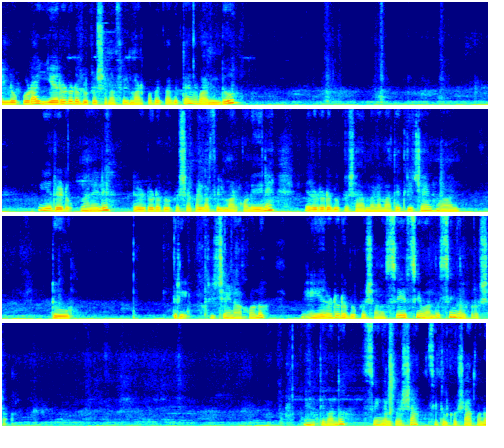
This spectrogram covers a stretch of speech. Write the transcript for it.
ಇಲ್ಲೂ ಕೂಡ ಎರಡು ಡಬಲ್ ಕ್ರೋಶನ ಫಿಲ್ ಮಾಡ್ಕೋಬೇಕಾಗುತ್ತೆ. ಒಂದು, ಎರಡು. ನಾನಿಲ್ಲಿ ಎರಡು ಡಬಲ್ ಕ್ರೋಶಗಳನ್ನ ಫಿಲ್ ಮಾಡ್ಕೊಂಡಿದ್ದೀನಿ. ಎರಡು ಡಬಲ್ ಕ್ರೋಶ ಆದಮೇಲೆ ಮತ್ತೆ three chain one two three three chain ಹಾಕ್ಕೊಂಡು ಈ ಎರಡು ಡಬಲ್ ಕ್ರೋಶನ ಸೇರಿಸಿ ಒಂದು ಸಿಂಗಲ್ ಕ್ರೋಶ ಈ ರೀತಿ ಒಂದು ಸಿಂಗಲ್ ಕ್ರೋಶ ಸಿಂಗಲ್ ಕ್ರೋಶ ಹಾಕ್ಕೊಂಡು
